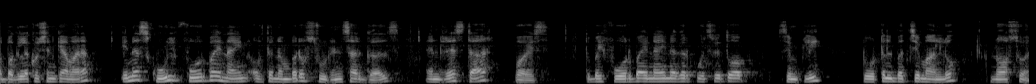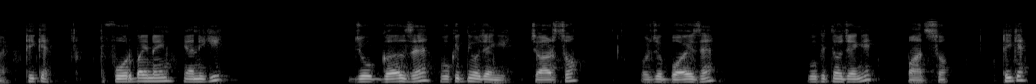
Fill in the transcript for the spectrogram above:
अब अगला क्वेश्चन क्या हमारा? In a school four by nine of the number of students are girls and rest are boys तो भाई फोर बाई नाइन अगर पूछ रहे तो आप सिंपली टोटल बच्चे मान लो नौ सौ है, ठीक है? तो फोर बाई नाइन यानी कि जो गर्ल्स हैं, वो कितनी हो जाएँगी? चार सौ। और जो बॉयज़ हैं, वो कितने हो जाएँगे? पाँच सौ। ठीक है?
